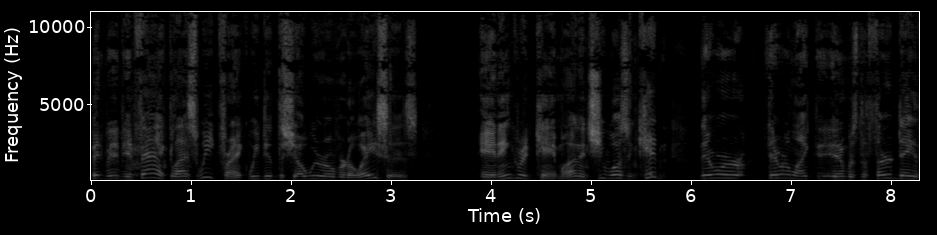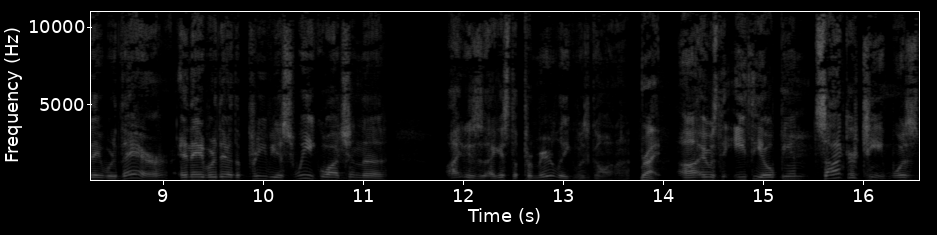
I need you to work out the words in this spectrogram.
but but in fact, last week, Frank, we did the show. We were over at Oasis, and Ingrid came on, and she wasn't kidding. There were there were like, and it was the third day they were there, and they were there the previous week watching the. I was- I guess the Premier League was going on. Right. Uh, it was the Ethiopian soccer team was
